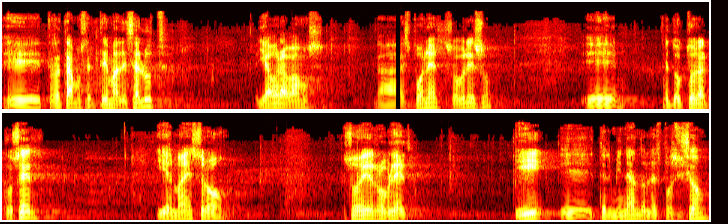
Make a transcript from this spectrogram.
eh, tratamos el tema de salud y ahora vamos a exponer sobre eso. Eh, el doctor Alcocer y el maestro Zoé Robledo. Y eh, terminando la exposición,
